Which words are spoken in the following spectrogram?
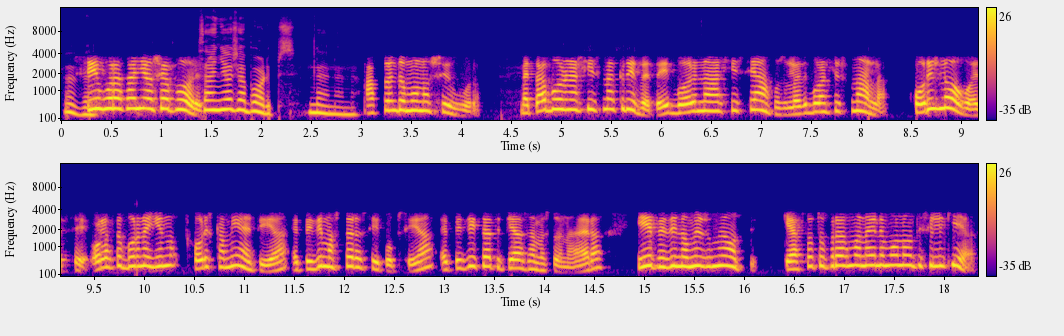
Βέβαια. Σίγουρα θα νιώσει απόρριψη. Θα νιώσει απόρριψη. Ναι, ναι, ναι. Αυτό είναι το μόνο σίγουρο. Μετά μπορεί να αρχίσει να κρύβεται ή μπορεί να αρχίσει άγχος, δηλαδή μπορεί να αρχίσουν άλλα. Χωρίς λόγο, έτσι. Όλα αυτά μπορεί να γίνουν χωρίς καμία αιτία, επειδή μας πέρασε η υποψία, επειδή κάτι πιάσαμε στον αέρα ή επειδή νομίζουμε ότι. Και αυτό το πράγμα να είναι μόνο της ηλικίας.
